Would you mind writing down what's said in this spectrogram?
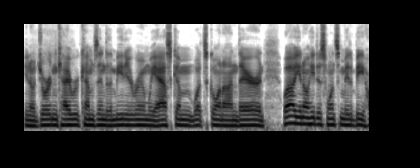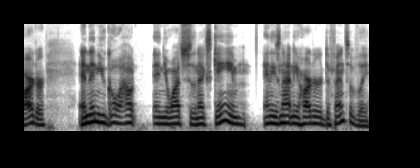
You know, Jordan Kyrou comes into the media room. We ask him what's going on there, and well, you know, he just wants me to be harder. And then you go out and you watch the next game, and he's not any harder defensively.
